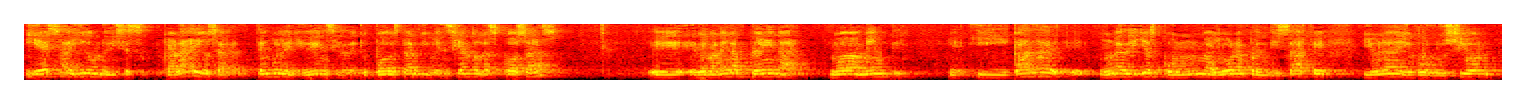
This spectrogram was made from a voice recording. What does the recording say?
Y es ahí donde dices, caray, o sea, tengo la evidencia de que puedo estar vivenciando las cosas eh, de manera plena nuevamente. Eh, y cada eh, una de ellas con un mayor aprendizaje y una evolución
